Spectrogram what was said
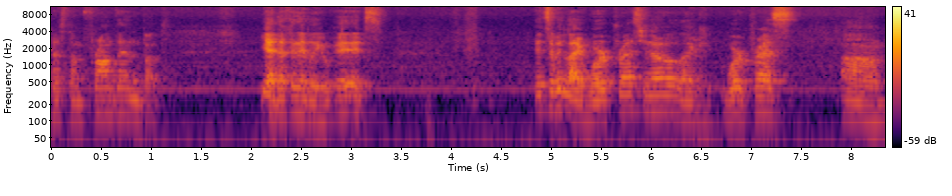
custom front end. But yeah, definitely, it's it's a bit like WordPress, you know, like WordPress. Um,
